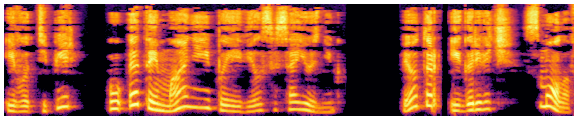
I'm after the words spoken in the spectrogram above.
И вот теперь у этой мании появился союзник – Петр Игоревич Смолов.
